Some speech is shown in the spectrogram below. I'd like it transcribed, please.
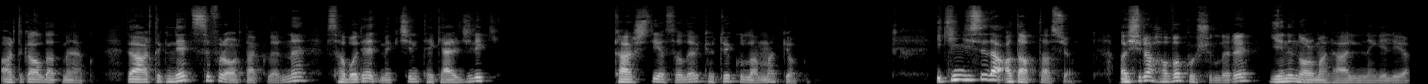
Artık aldatma yok. Ve artık net sıfır ortaklarını sabote etmek için tekelcilik karşıtı yasaları kötüye kullanmak yok. İkincisi de adaptasyon. Aşırı hava koşulları yeni normal haline geliyor.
